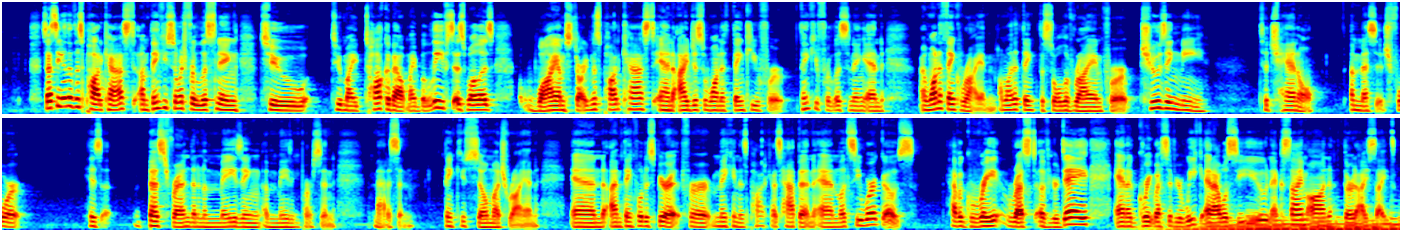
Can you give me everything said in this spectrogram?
So that's the end of this podcast. Um, thank you so much for listening to to my talk about my beliefs as well as why I'm starting this podcast. And I just want to thank you for thank you for listening. And I want to thank Ryan. I want to thank the soul of Ryan for choosing me to channel a message for his best friend and an amazing, amazing person Madison. Thank you so much, Ryan. And I'm thankful to Spirit for making this podcast happen. And let's see where it goes. Have a great rest of your day and a great rest of your week. And I will see you next time on Third Eyesight.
